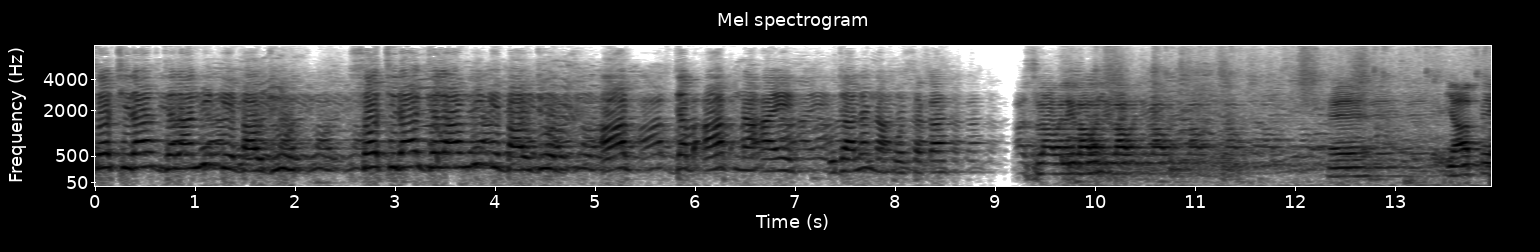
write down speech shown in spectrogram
सौ चिराग जलाने के बावजूद, सौ चिराग जलाने के बावजूद आप, जब आप ना आए, उजाला ना हो सका। है यहाँ पे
